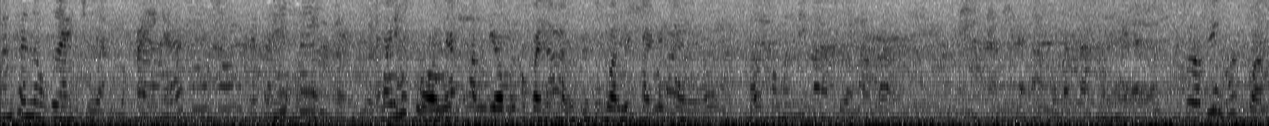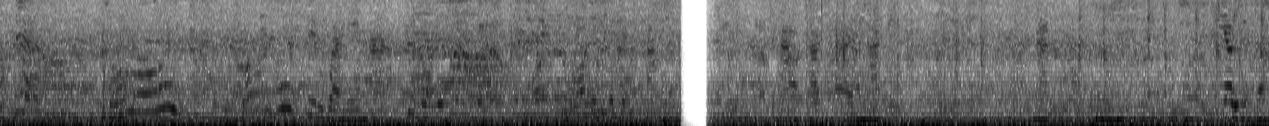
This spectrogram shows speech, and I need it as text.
มันสนุกเลยชวนไปนะไปเมื่อก่อนเนี่ยพันเดียวมันก็ไปได้แต่ทุกวันนี้ไปไม่ได้แล้วแล้วเขาไม่มาชวนเราก็เออวิ่งเมื่อก่อนเนี่ยสองร้อยสองร้อยยี่สิบวันนี้นะเอาทักทายเที่ยวอีกแล้ว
